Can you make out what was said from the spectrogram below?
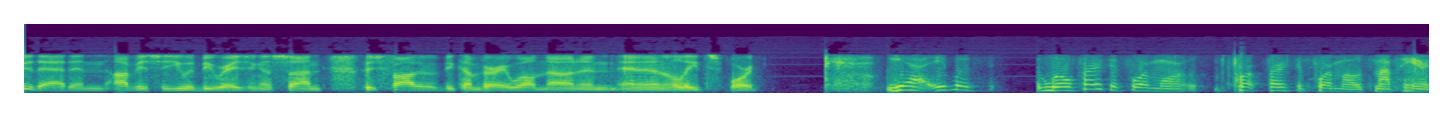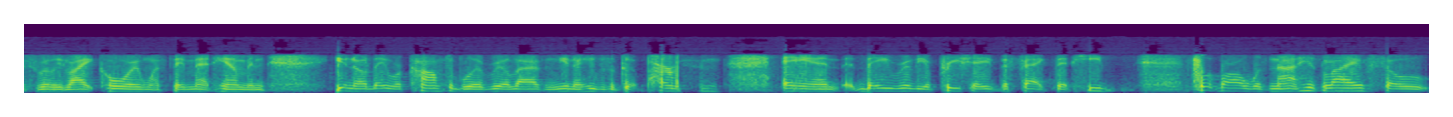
to that, and obviously you would be raising a son whose father would become very well known in, in an elite sport. Yeah, it was. Well, first and foremost, first and foremost, my parents really liked Korey once they met him, and you know they were comfortable at realizing you know he was a good person, and they really appreciated the fact that he football was not his life, so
